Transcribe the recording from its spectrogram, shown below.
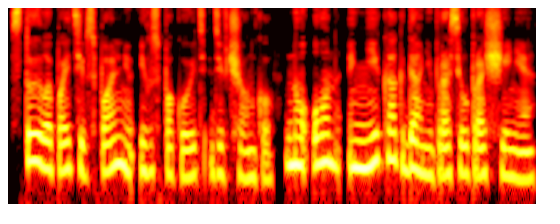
Стоило пойти в спальню и успокоить девчонку. Но он никогда не просил прощения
